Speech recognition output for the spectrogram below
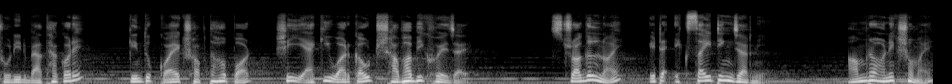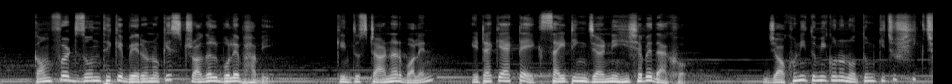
শরীর ব্যথা করে, কিন্তু কয়েক সপ্তাহ পর সেই একই ওয়ার্কআউট স্বাভাবিক হয়ে যায়। স্ট্রাগল নয়, এটা এক্সাইটিং জার্নি আমরা অনেক সময় কমফর্ট জোন থেকে বেরোনোকে স্ট্রাগল বলে ভাবি, কিন্তু স্টার্নার বলেন, এটাকে একটা এক্সাইটিং জার্নি হিসেবে দেখো। যখনই তুমি কোনো নতুন কিছু শিখছ,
